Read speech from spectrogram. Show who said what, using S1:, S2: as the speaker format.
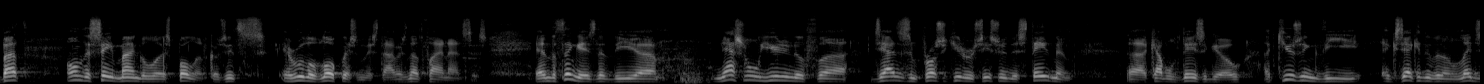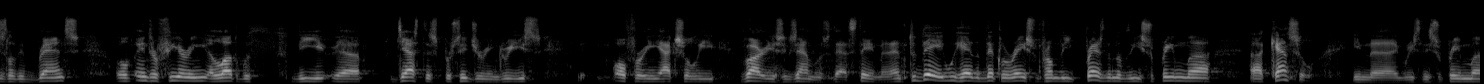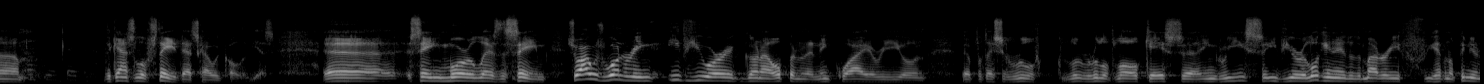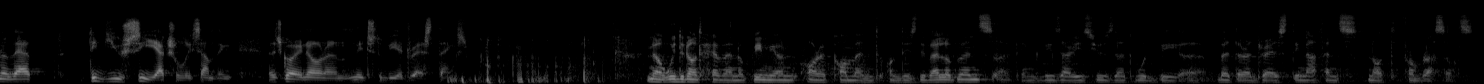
S1: but on the same angle as Poland, because it's a rule of law question this time, it's not finances. And the thing is that the uh, National Union of uh, Judges and Prosecutors issued a statement uh, a couple of days ago accusing the executive and legislative branch of interfering a lot with the uh, justice procedure in Greece, offering actually various examples of that statement. And today we had a declaration from the president of the Supreme uh, uh, Council in uh, Greece, the Supreme, the Council of State, that's how we call it, yes, uh, saying more or less the same. So I was wondering if you are going to open an inquiry on a potential rule of, rule of law case uh, in Greece, if you're looking into the matter, if you have an opinion on that, did you see actually something that's going on and needs to be addressed? Thanks.
S2: No, we do not have an opinion or a comment on these developments. I think these are issues that would be uh, better addressed in Athens, not from Brussels.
